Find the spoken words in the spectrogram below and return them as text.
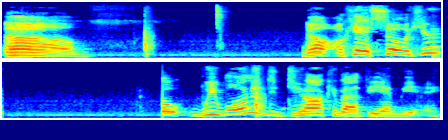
Um, no, okay. So here, so we wanted to talk about the NBA,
